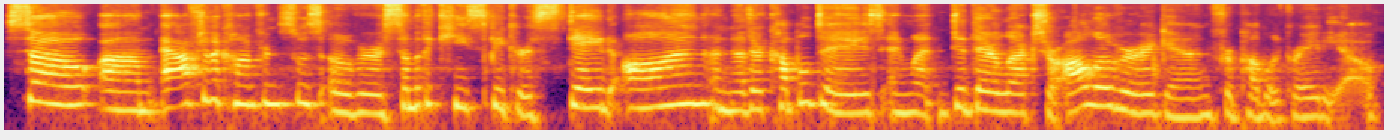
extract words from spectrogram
So um, after the conference was over, some of the key speakers stayed on another couple days and went did their lecture all over again for public radio.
